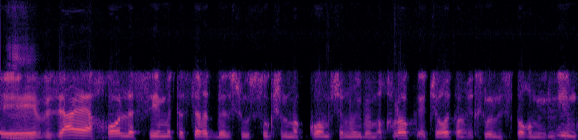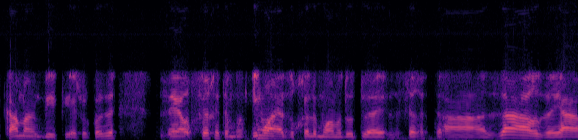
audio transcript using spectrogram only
אה, mm. וזה היה יכול לשים את הסרט באיזשהו סוג של מקום שנוי במחלוקת, שעוד פעם התחילו לספור מילים, כמה אנגלית יש וכל זה. זה היה הופך את, אם הוא היה זוכה למועמדות לסרט הזר, זה היה,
